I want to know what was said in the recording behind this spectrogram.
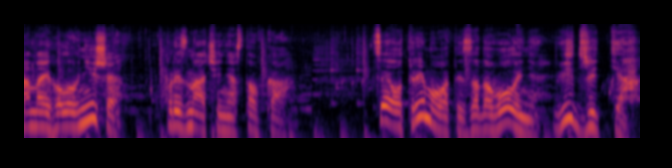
А найголовніше призначення ставка це отримувати задоволення від життя.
